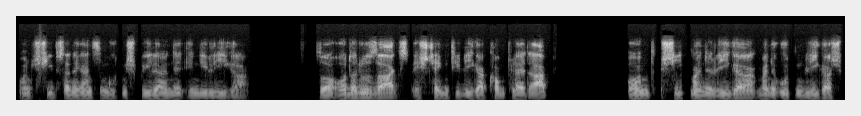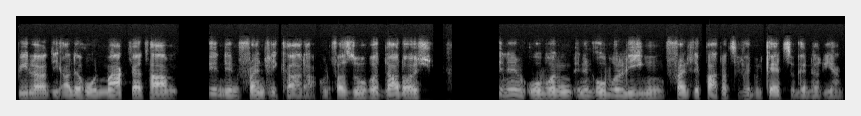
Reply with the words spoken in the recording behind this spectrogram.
und schiebst deine ganzen guten Spieler in die, in die Liga. So, oder du sagst, ich schenke die Liga komplett ab und schieb meine Liga, meine guten Ligaspieler, die alle hohen Marktwert haben, in den Friendly-Kader und versuche dadurch in den oberen, in den oberen Ligen Friendly Partner zu finden und Geld zu generieren.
